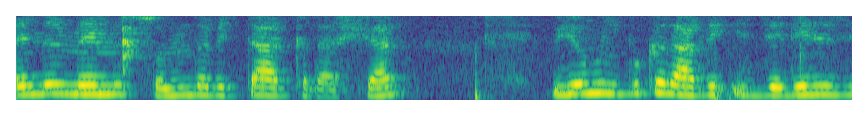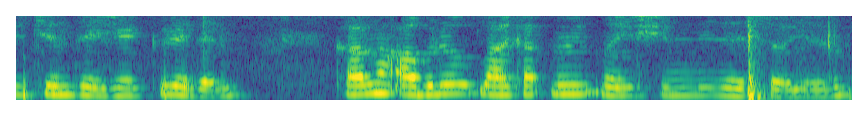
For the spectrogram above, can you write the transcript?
Enderman'imiz sonunda bitti arkadaşlar. Videomuz bu kadardı. İzlediğiniz için teşekkür ederim. Kanala abone olup like atmayı unutmayın. Şimdi de söylüyorum.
